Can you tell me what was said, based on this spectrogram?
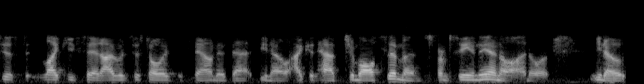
just, like you said, I was just always astounded that, you know, I could have Jamal Simmons from CNN on or, you know,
